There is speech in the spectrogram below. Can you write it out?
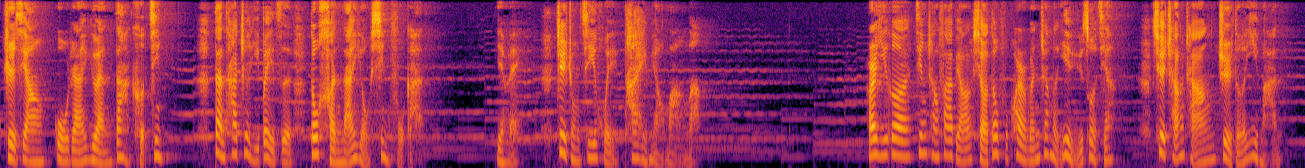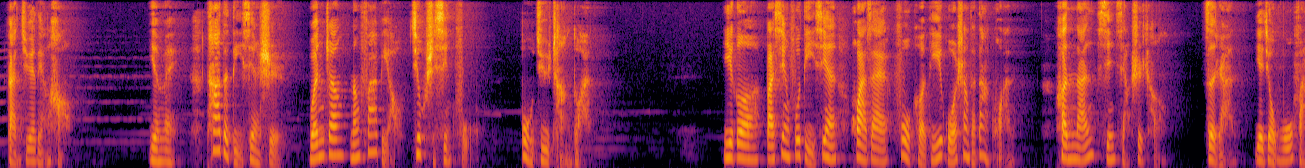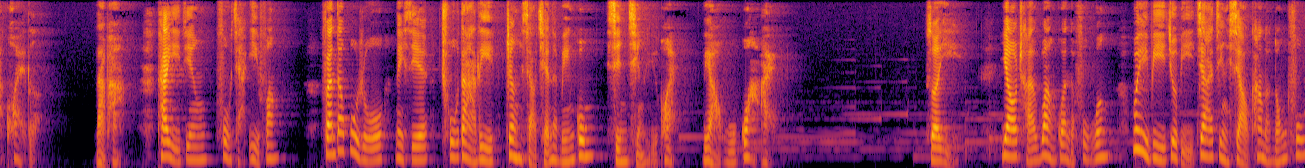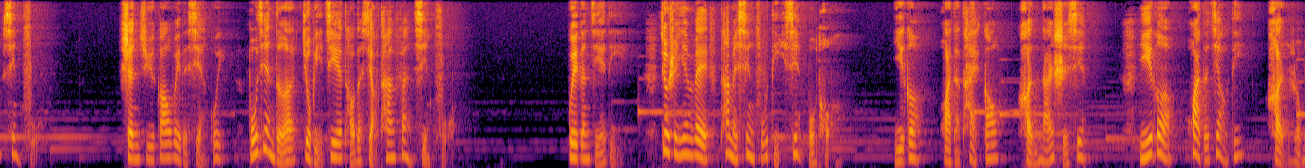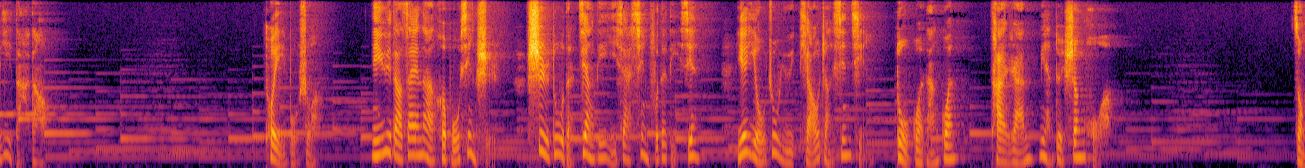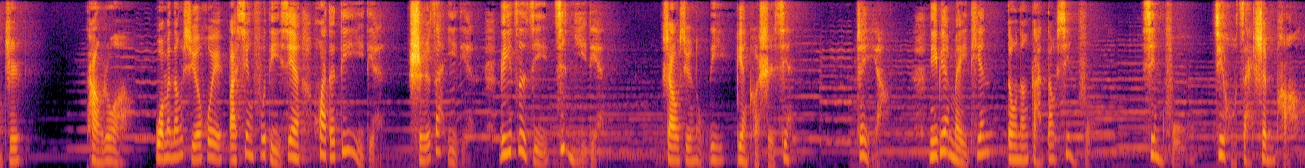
志向固然远大可敬，但他这一辈子都很难有幸福感，因为这种机会太渺茫了。而一个经常发表小豆腐块文章的业余作家，却常常志得意满，感觉良好，因为他的底线是：文章能发表就是幸福，不拘长短。一个把幸福底线画在富可敌国上的大款，很难心想事成，自然也就无法快乐，哪怕。他已经富甲一方，反倒不如那些出大力挣小钱的民工心情愉快，了无挂碍。所以，腰缠万贯的富翁未必就比家境小康的农夫幸福；身居高位的显贵不见得就比街头的小摊贩幸福。归根结底，就是因为他们幸福底线不同，一个画得太高。很难实现，一个画得较低，很容易达到。退一步说，你遇到灾难和不幸时，适度的降低一下幸福的底线，也有助于调整心情，度过难关，坦然面对生活。总之，倘若我们能学会把幸福底线画得低一点。实在一点，离自己近一点，稍许努力便可实现。这样，你便每天都能感到幸福，幸福就在身旁。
